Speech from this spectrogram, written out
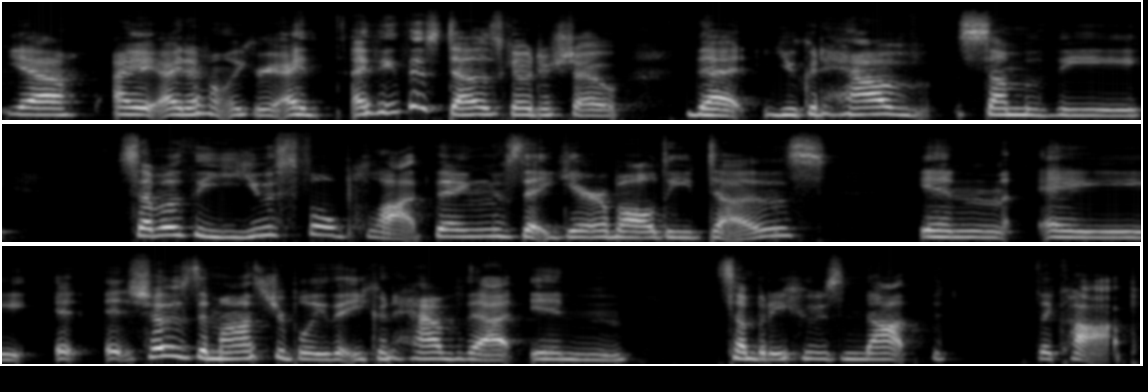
Yeah, I, I definitely agree. I I think this does go to show that you could have some of the some of the useful plot things that Garibaldi does in a it, it shows demonstrably that you can have that in somebody who's not the, the cop.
